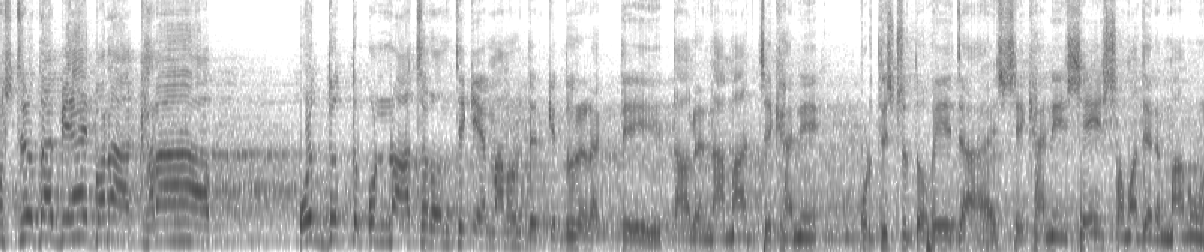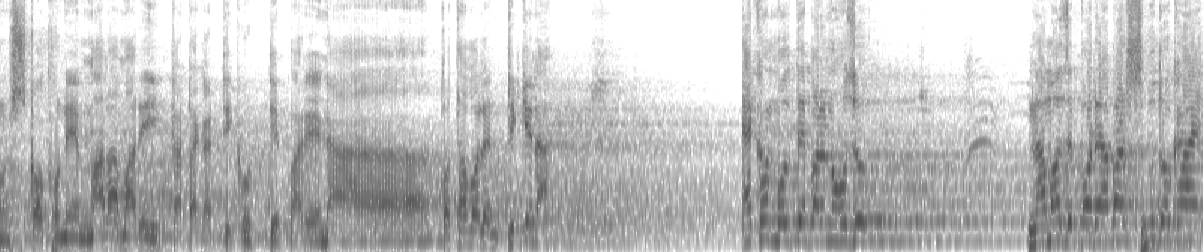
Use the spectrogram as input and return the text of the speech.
অশ্লীলতা ব্যয়পনা খারাপ ঔদ্ধত্যপূর্ণ আচরণ থেকে মানুষদেরকে দূরে রাখতে, তাহলে নামাজ যেখানে প্রতিষ্ঠিত হয়ে যায়, সেখানে সেই সমাজের মানুষ কখনো মারামারি, কাটাকাটি করতে পারে না। কথা বলেন, ঠিক না? এখন বলতে পারেন, হুজুর, নামাজে পড়ে আবার সুদও খায়,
